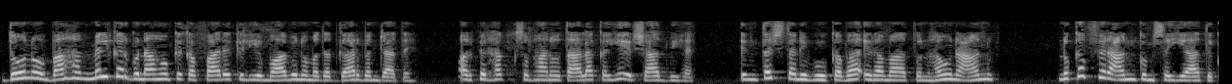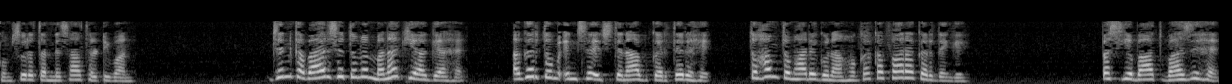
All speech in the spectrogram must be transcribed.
دونوں باہم مل کر گناہوں کے کفارے کے لیے معاون و مددگار بن جاتے ہیں۔ اور پھر حق سبحان و تعالیٰ کا یہ ارشاد بھی ہے۔ ان تج تنبو کبا ارما تن نکفر عن کم سیات کم سورت النساء تھرٹی ون جن کبائر سے تمہیں منع کیا گیا ہے، اگر تم ان سے اجتناب کرتے رہے، تو ہم تمہارے گناہوں کا کفارہ کر دیں گے۔ بس یہ بات واضح ہے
